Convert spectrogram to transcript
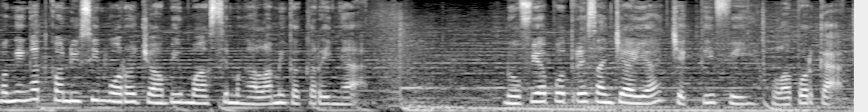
mengingat kondisi Moro Jambi masih mengalami kekeringan. Novia Putri Sanjaya, Cek TV, melaporkan.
